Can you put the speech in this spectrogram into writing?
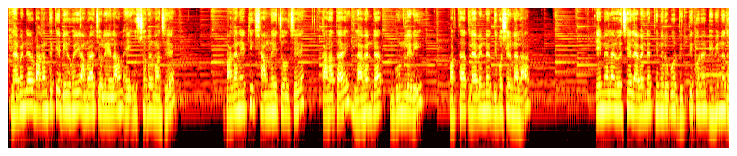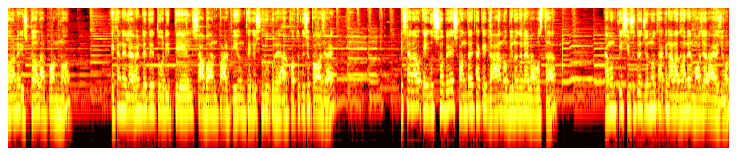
ল্যাভেন্ডার বাগান থেকে বের হয়ে আমরা চলে এলাম এই উৎসবের মাঝে। বাগানের ঠিক সামনেই চলছে কারাতাই ল্যাভেন্ডার গুনলেরি, অর্থাৎ ল্যাভেন্ডার দিবসের মেলা। এই মেলা রয়েছে ল্যাভেন্ডার থিমের উপর ভিত্তি করে বিভিন্ন ধরনের স্টল আর পণ্য। এখানে ল্যাভেন্ডার দিয়ে তৈরি তেল, সাবান, পারফিউম থেকে শুরু করে আর কত কিছু পাওয়া যায়। এছাড়াও এই উৎসবে সন্ধ্যায় থাকে গান ও বিনোদনের ব্যবস্থা। এমনকি শিশুদের জন্য থাকে নানা ধরনের মজার আয়োজন।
